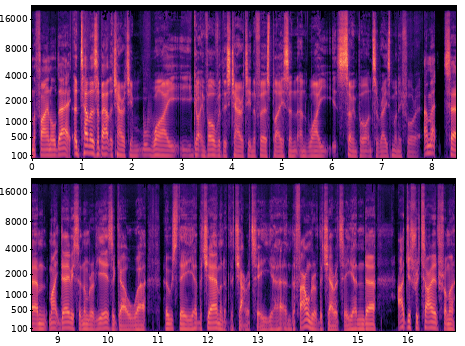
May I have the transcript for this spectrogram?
on the final day. And tell us about the charity and why you got involved with this charity in the first place and, and why it's so important to raise money for it. I met um, Mike Davis a number of years ago, uh, who's the uh, the chairman of the charity uh, and the founder of the charity, and uh, I just retired from a,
